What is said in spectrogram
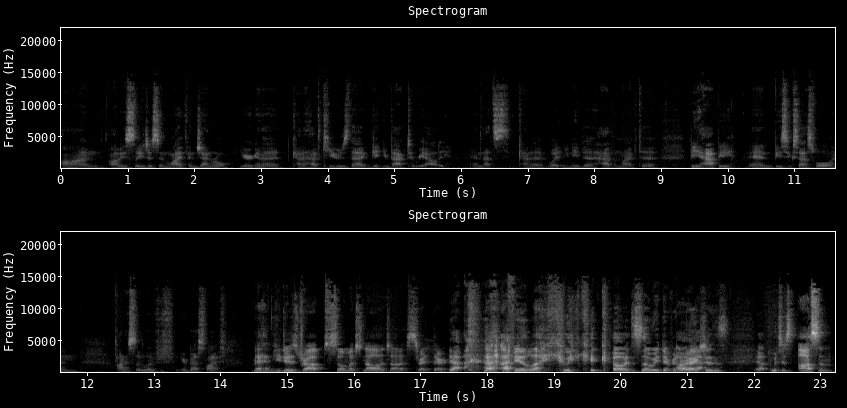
on obviously just in life in general. You're gonna kind of have cues that get you back to reality, and that's kind of what you need to have in life to be happy and be successful and honestly live your best life. Man, you just dropped so much knowledge on us right there. Yeah. I, I feel like we could go in so many different Oh, directions, yeah. which is awesome.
